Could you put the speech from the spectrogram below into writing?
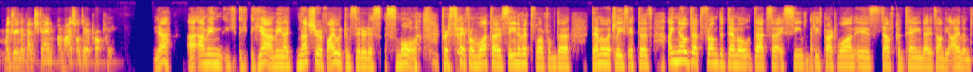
my dream adventure game, I might as well do it properly. Yeah. I, I mean, yeah, I mean, I'm not sure if I would consider this small per se from what I've seen of it, or from the demo at least. It does. I know that from the demo that uh, it seems at least part one is self-contained, that it's on the island.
